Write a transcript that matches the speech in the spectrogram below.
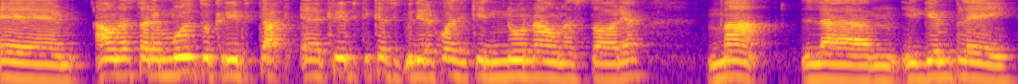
Eh, ha una storia molto cripta- eh, criptica, si può dire quasi che non ha una storia, ma la- il, gameplay,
